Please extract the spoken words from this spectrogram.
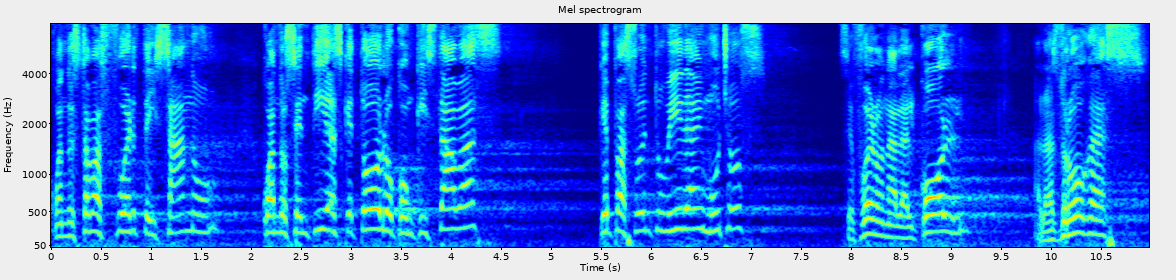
cuando estabas fuerte y sano, cuando sentías que todo lo conquistabas, ¿qué pasó en tu vida? Y muchos se fueron al alcohol, a las drogas,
